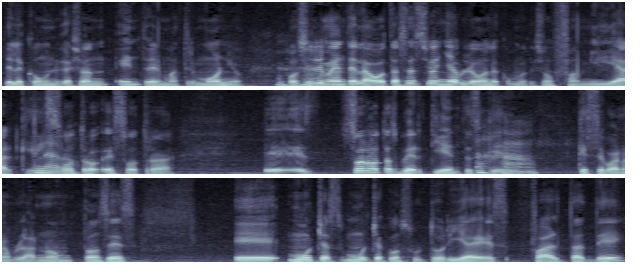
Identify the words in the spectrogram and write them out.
de la comunicación entre el matrimonio. Posiblemente en la otra sesión ya hablemos de la comunicación familiar, que es otro, es otra, eh, son otras vertientes que, que, se van a hablar, ¿no? Entonces, eh, muchas, mucha consultoría es falta de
